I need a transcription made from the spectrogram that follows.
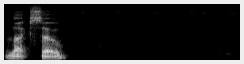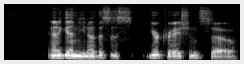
like so. And again, you know, this is your creation, so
